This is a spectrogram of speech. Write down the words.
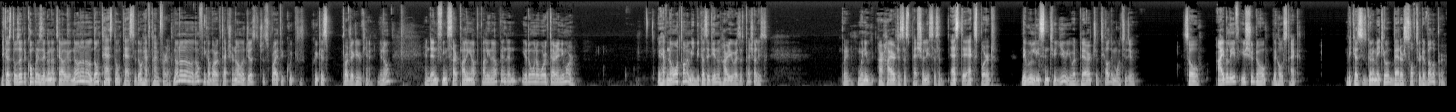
Because those are the companies that are going to tell you, no, no, no, don't test, don't test. You don't have time for that. No, no, no, don't think about architecture. No, no, just just write the quick, quickest project you can, you know? And then things start piling up, piling up, and then you don't want to work there anymore. You have no autonomy because they didn't hire you as a specialist. But when you are hired as a specialist, as, a, as the expert, they will listen to you. You are there to tell them what to do. So I believe you should know the whole stack because it's going to make you a better software developer.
